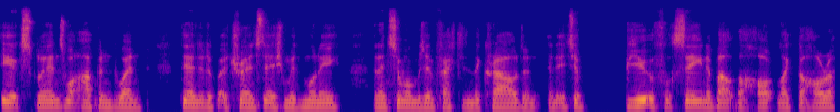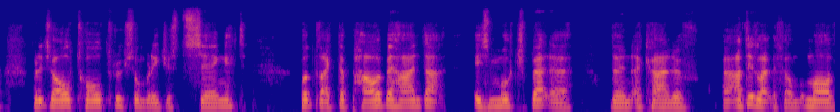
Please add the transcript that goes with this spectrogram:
he explains what happened when they ended up at a train station with money, and then someone was infected in the crowd, and, and it's a beautiful scene about the hor- like the horror, but it's all told through somebody just saying it. But like the power behind that is much better than a kind of I did like the film, but more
